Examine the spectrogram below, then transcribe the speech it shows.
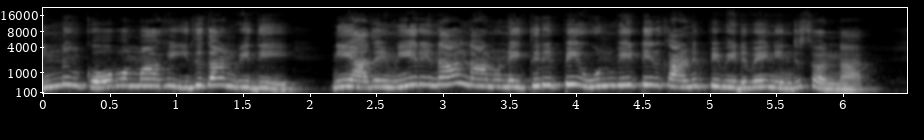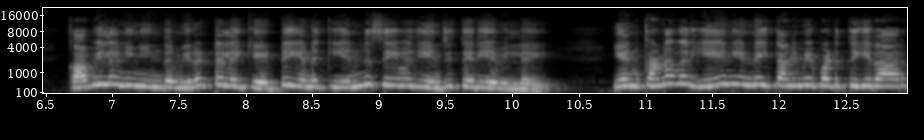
இன்னும் கோபமாக இதுதான் விதி. நீ அதை மீறினால் நான் உன்னை திருப்பி உன் வீட்டிற்கு அனுப்பி விடுவேன் என்று சொன்னார். கபிலனின் இந்த மிரட்டலை கேட்டு எனக்கு என்ன செய்வது என்று தெரியவில்லை. என் கணவர் ஏன் என்னை தனிமைப்படுத்துகிறார்?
